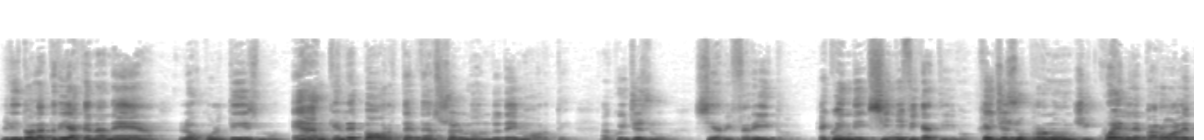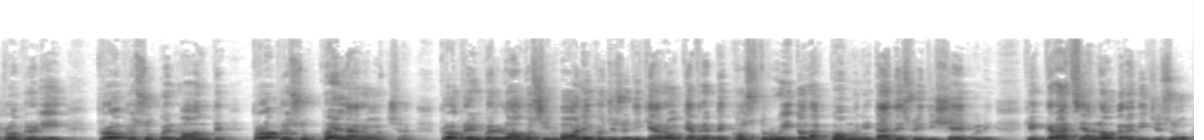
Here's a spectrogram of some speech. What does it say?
l'idolatria cananea, l'occultismo e anche le porte verso il mondo dei morti, a cui Gesù si è riferito. È quindi significativo che Gesù pronunci quelle parole proprio lì, proprio su quel monte, proprio su quella roccia, proprio in quel luogo simbolico Gesù dichiarò che avrebbe costruito la comunità dei suoi discepoli, che grazie all'opera di Gesù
